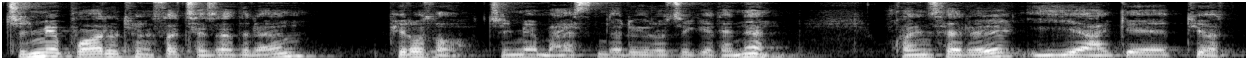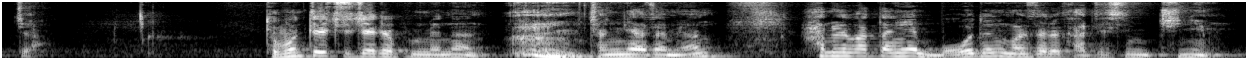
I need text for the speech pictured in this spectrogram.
주님의 부활을 통해서 제자들은 비로소 주님의 말씀대로 이루어지게 되는 권세를 이해하게 되었죠. 두 번째 주제를 보면은 정리하자면 하늘과 땅의 모든 권세를 가지신 주님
